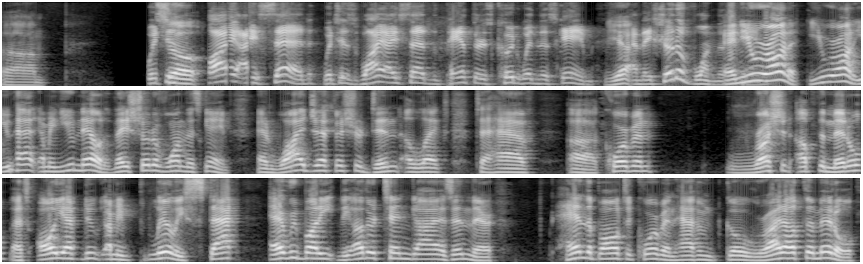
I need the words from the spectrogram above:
Um, which So- is why I said, which is why I said the Panthers could win this game, yeah, and they should have won this. and you were on it. You were on it. You had, I mean, you nailed it. They should have won this game. And why Jeff Fisher didn't elect to have uh, Corbin rush it up the middle? That's all you have to do. I mean, literally stack everybody, the other ten guys in there, hand the ball to Corbin, have him go right up the middle,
